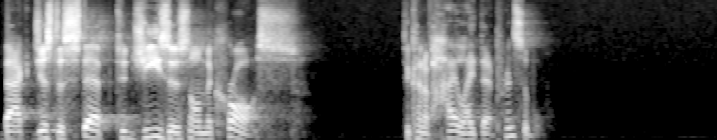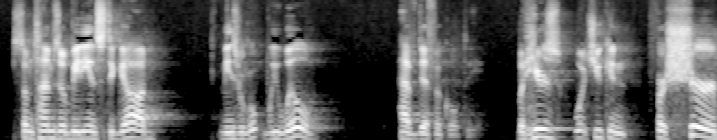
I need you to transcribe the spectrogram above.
back just a step to Jesus on the cross to kind of highlight that principle. Sometimes obedience to God means we will have difficulty. But here's what you can for sure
